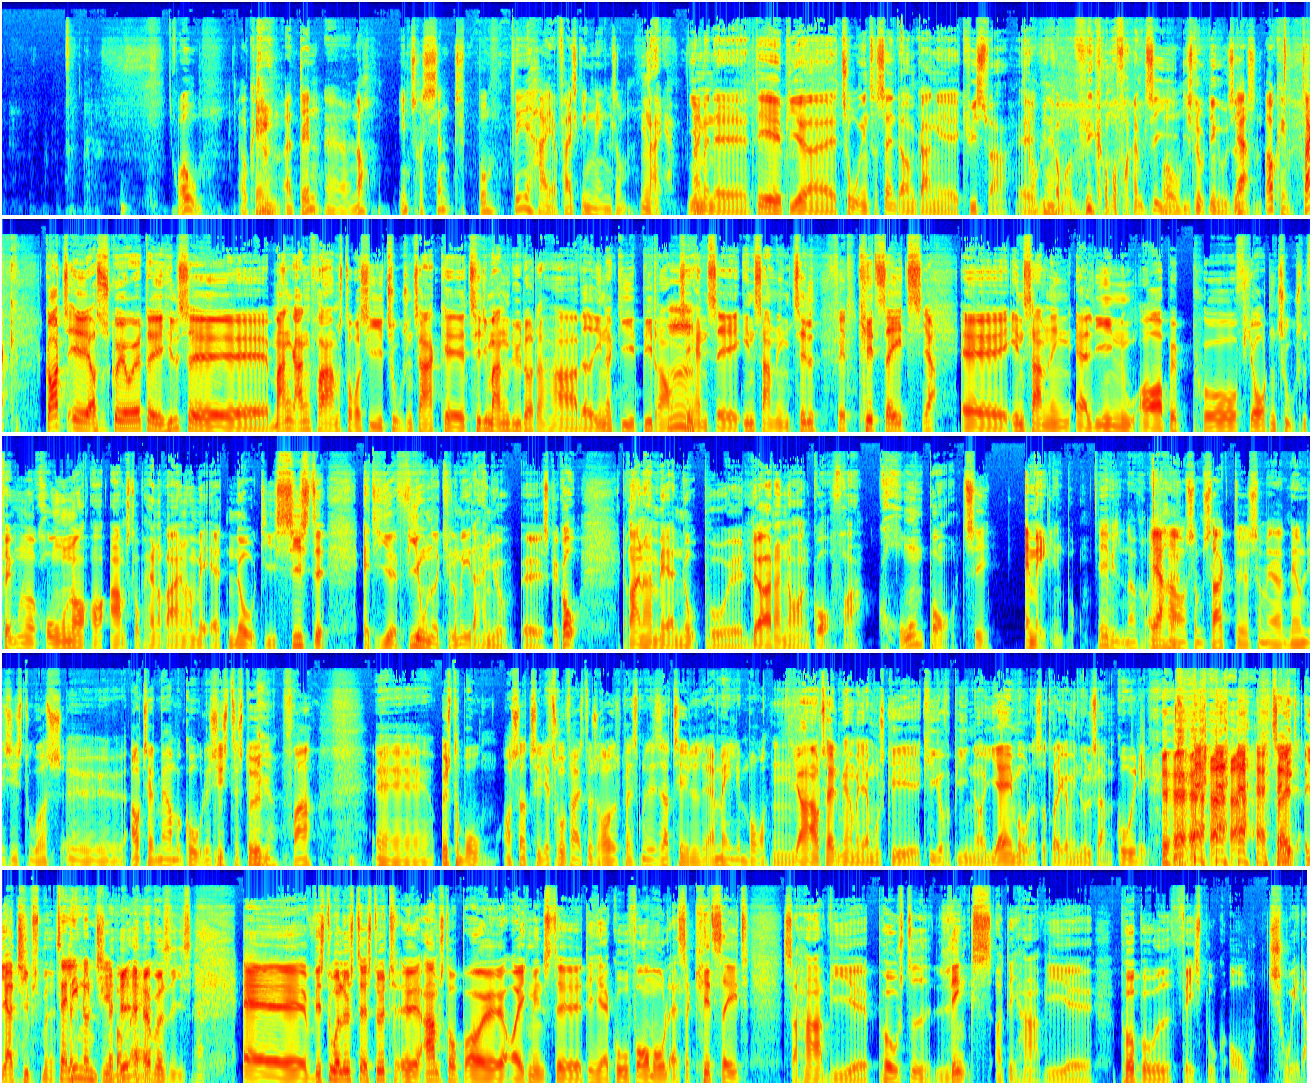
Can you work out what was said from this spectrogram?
Oh, okay. Og den, øh, nå, interessant. Bum, det har jeg faktisk ingen anelse om. Nej, jamen øh, det bliver øh, to interessante omgange øh, quizsvar, øh, okay. vi, kommer, vi kommer frem til Oh. i, i slutningen af Ja, udsendelsen. okay, tak. Godt, øh, og så skulle jeg jo et, øh, hilse øh, mange gange fra Amstrup og sige tusind tak øh, til de mange lytter, der har været inde og give et bidrag mm. til hans øh, indsamling til Fedt. Kids AIDS. Ja. Øh, indsamlingen er lige nu oppe på 14.500 kroner, og Armstrong han regner med at nå de sidste af de her 400 km, han jo øh, skal gå. Det regner han med at nå på øh, lørdag, når han går fra Kronborg til Amalienborg. Det er vildt nok. Og jeg har jo som sagt, øh, som jeg nævnte i sidste uge også, øh, aftalt med ham at gå det sidste stykke fra øh, Østerbro, og så til, jeg tror faktisk, det var til Rådhusplads, men det er så til Amalienborg. Mm. Mm, Jeg har aftalt med ham, at jeg måske kigger forbi, når jeg er i mål, og så drikker vi en øl sammen. God idé. Så jeg, jeg har chips med. Tag lige nogle chipper med. ja, præcis. Ja. Uh, hvis du har lyst til at støtte uh, Armstrong og, øh, og ikke mindst uh, det her gode formål, altså KidsAid, så har vi uh, postet links, og det har vi uh, på både Facebook og Twitter.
